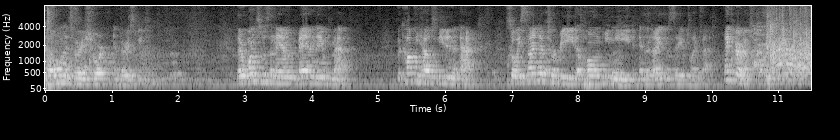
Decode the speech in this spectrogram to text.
My poem is very short and very sweet. There once was a man named Matt. The coffee house needed an act, so he signed up to read a poem he made, and the night was saved like that. Thank you very much.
